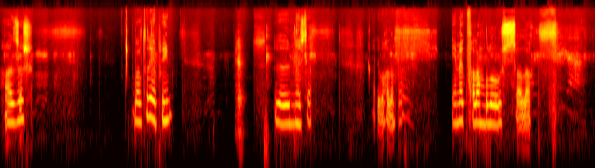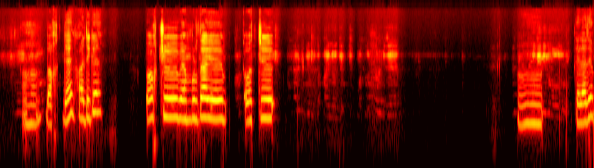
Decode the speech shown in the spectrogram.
Hazır. Balta da yapayım. Ee, neyse. Hadi bakalım. Yemek falan buluruz inşallah. Aha, bak gel hadi gel. Okçu ben buradayım. Okçu. Hmm. Gel hadi.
